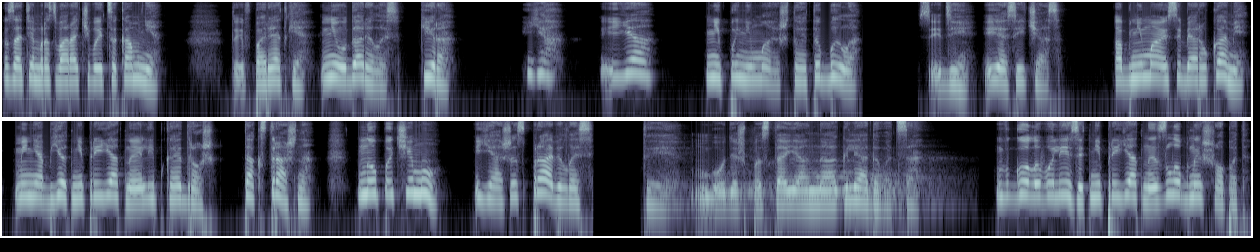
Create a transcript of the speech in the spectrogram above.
затем разворачивается ко мне. «Ты в порядке? Не ударилась, Кира?» «Я... я...» Не понимаю, что это было. «Сиди, я сейчас». Обнимаю себя руками, меня бьет неприятная липкая дрожь. Так страшно. Но почему? Я же справилась. Ты будешь постоянно оглядываться. В голову лезет неприятный злобный шепот.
